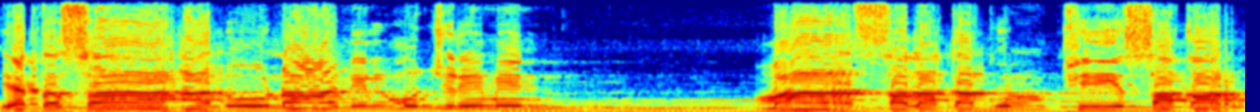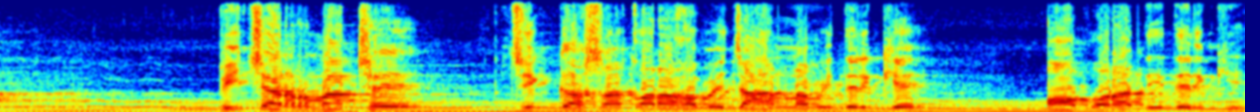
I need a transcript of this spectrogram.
يتساءلون عن المجرمين মা সালাকাকুম ফি সাকার বিচার মাঠে জিজ্ঞাসা করা হবে জাহান্নামীদেরকে, অপরাধীদেরকে।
